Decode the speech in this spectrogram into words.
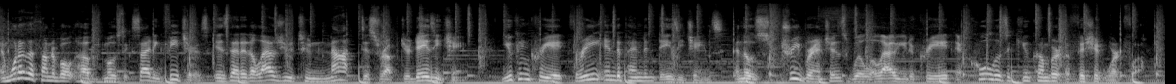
And one of the Thunderbolt Hub's most exciting features is that it allows you to not disrupt your daisy chain. You can create three independent daisy chains, and those tree branches will allow you to create a cool as a cucumber efficient workflow.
